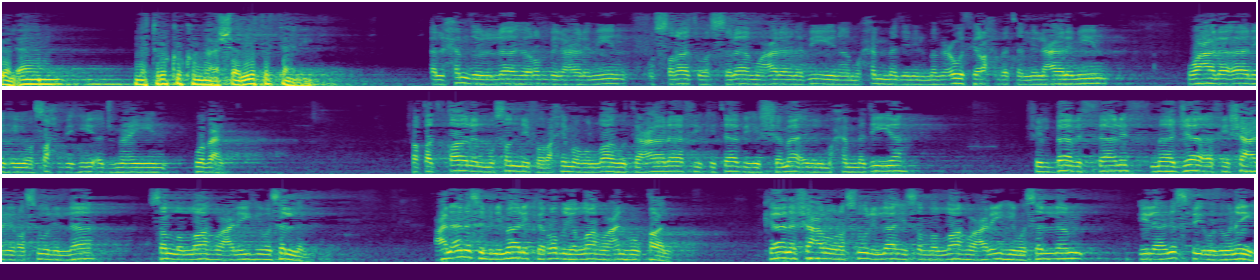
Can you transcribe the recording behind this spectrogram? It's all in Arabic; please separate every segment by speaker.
Speaker 1: والآن نترككم مع الشريط الثاني.
Speaker 2: الحمد لله رب العالمين والصلاة والسلام على نبينا محمد المبعوث رحمة للعالمين وعلى آله وصحبه أجمعين. وبعد فقد قال المصنف رحمه الله تعالى في كتابه الشمائل المحمدية في الباب الثالث ما جاء في شعر رسول الله صلى الله عليه وسلم عن أنس بن مالك رضي الله عنه قال كان شعر رسول الله صلى الله عليه وسلم إلى نصف أذنيه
